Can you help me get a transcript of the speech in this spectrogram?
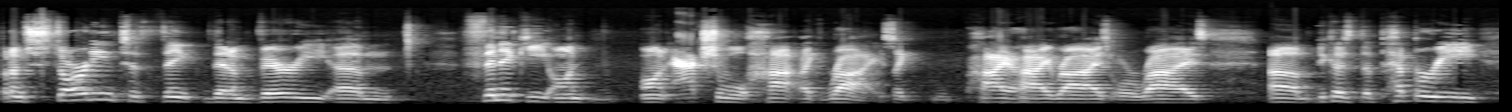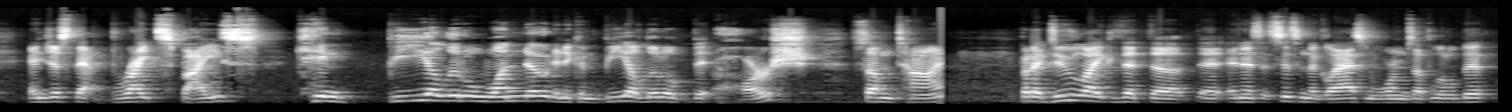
but I'm starting to think that I'm very um, finicky on on actual hot like ryes, like high high ryes or ryes, um, because the peppery and just that bright spice can be a little one note and it can be a little bit harsh sometimes. But I do like that the and as it sits in the glass and warms up a little bit,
